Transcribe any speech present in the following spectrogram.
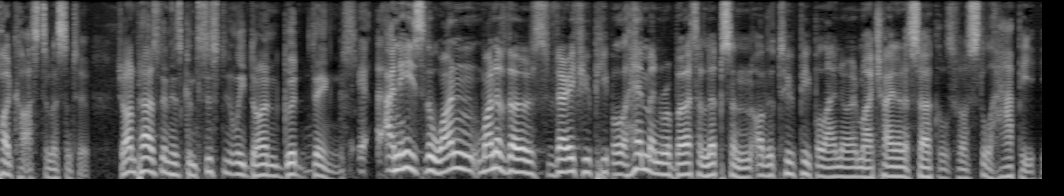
podcast to listen to. John Pasden has consistently done good things. And he's the one one of those very few people, him and Roberta Lipson are the two people I know in my China circles who are still happy.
